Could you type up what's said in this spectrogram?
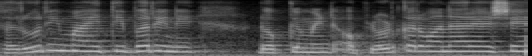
જરૂરી માહિતી ભરીને ડોક્યુમેન્ટ અપલોડ કરવાના રહેશે.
